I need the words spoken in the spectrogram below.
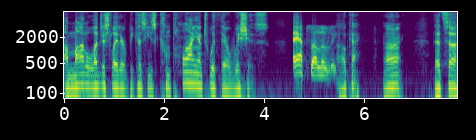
a model legislator because he's compliant with their wishes. Absolutely. Okay. All right. That's, uh,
